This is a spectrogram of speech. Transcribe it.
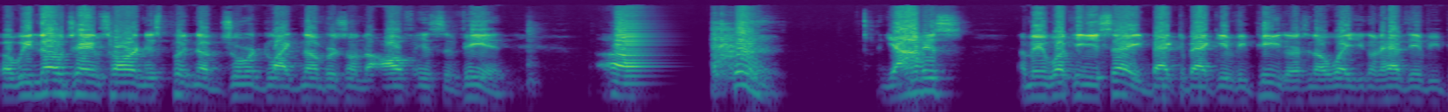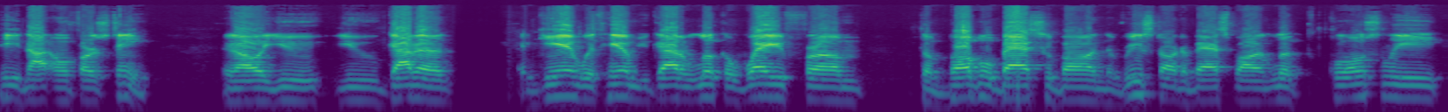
but we know James Harden is putting up Jordan-like numbers on the offensive end. Uh, Giannis, I mean, what can you say? Back-to-back MVP. There's no way you're going to have the MVP not on first team. You know, you you gotta again with him, you gotta look away from the bubble basketball and the restart of basketball and look closely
